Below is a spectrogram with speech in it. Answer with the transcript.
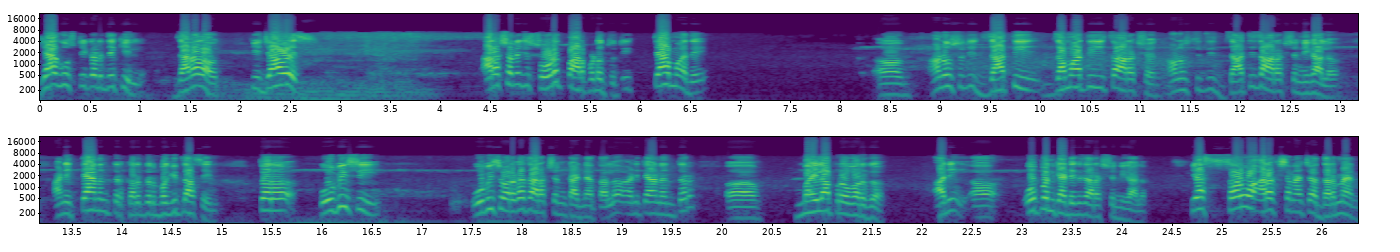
या गोष्टीकडे देखील जाणार आहोत की ज्यावेळेस आरक्षणाची सोडत पार पडत होती त्यामध्ये अनुसूचित जाती जमातीचं आरक्षण अनुसूचित जातीचं आरक्षण निघालं आणि त्यानंतर खरं तर बघितलं असेल तर ओबीसी ओबीसी वर्गाचं आरक्षण काढण्यात आलं आणि त्यानंतर महिला प्रवर्ग आणि ओपन कॅटेगरीचं आरक्षण निघालं. या सर्व आरक्षणाच्या दरम्यान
